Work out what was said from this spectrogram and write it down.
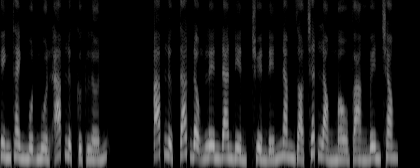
hình thành một nguồn áp lực cực lớn. Áp lực tác động lên đan điền, truyền đến năm giọt chất lỏng màu vàng bên trong.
